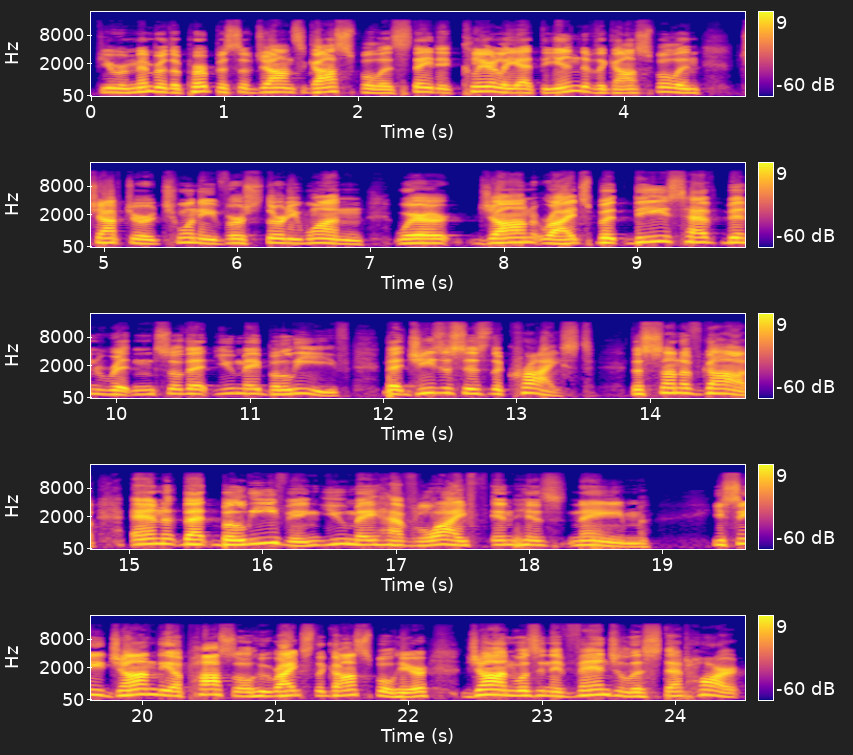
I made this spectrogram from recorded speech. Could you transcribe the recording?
If you remember, the purpose of John's gospel is stated clearly at the end of the gospel in chapter 20, verse 31, where John writes, But these have been written so that you may believe that Jesus is the Christ, the Son of God, and that believing you may have life in his name. You see, John the Apostle, who writes the gospel here, John was an evangelist at heart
